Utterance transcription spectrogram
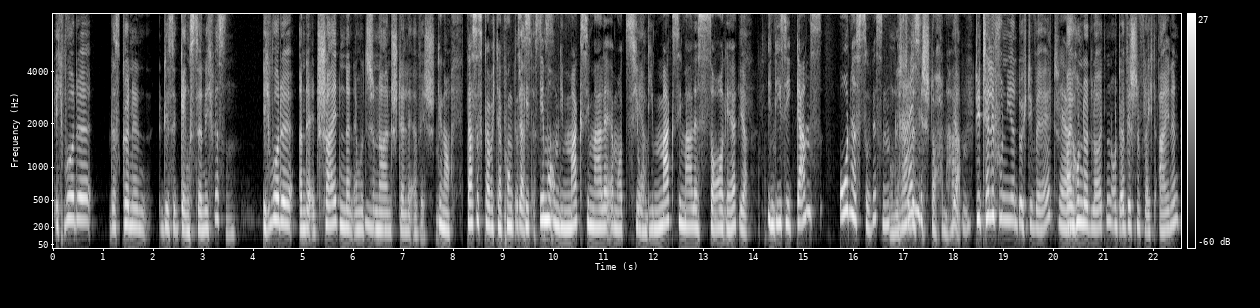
Ich wurde, das können diese Gangster nicht wissen. Ich wurde an der entscheidenden emotionalen mhm. Stelle erwischt. Genau, das ist, glaube ich, der Punkt. Es das geht immer es. um die maximale Emotion, ja. die maximale Sorge, ja. in die sie ganz ohne es zu wissen, es reingestochen zu wissen. haben. Ja. Die telefonieren durch die Welt bei 100 Leuten und erwischen vielleicht einen,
